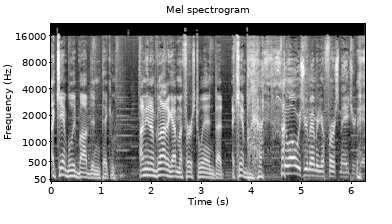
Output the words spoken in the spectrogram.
I can't believe Bob didn't pick him. I mean, I'm glad I got my first win, but I can't believe. You'll always remember your first major day.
